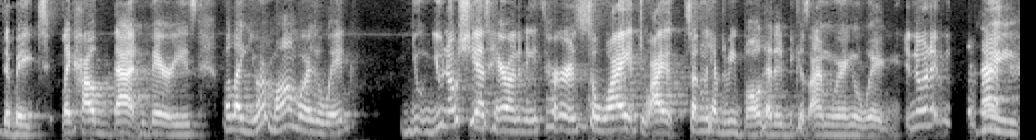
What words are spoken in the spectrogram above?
debate, like how that varies. But like your mom wears a wig. You you know she has hair underneath hers. So why do I suddenly have to be bald headed because I'm wearing a wig? You know what I mean? Like Right.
